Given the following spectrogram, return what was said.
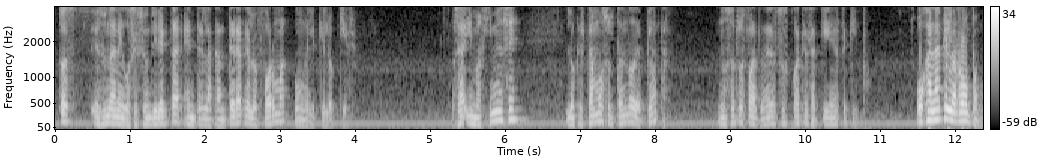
Entonces es una negociación directa entre la cantera que lo forma con el que lo quiere. O sea, imagínense lo que estamos soltando de plata nosotros para tener estos cuates aquí en este equipo. Ojalá que lo rompan.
